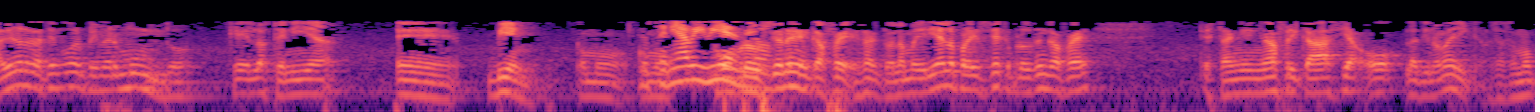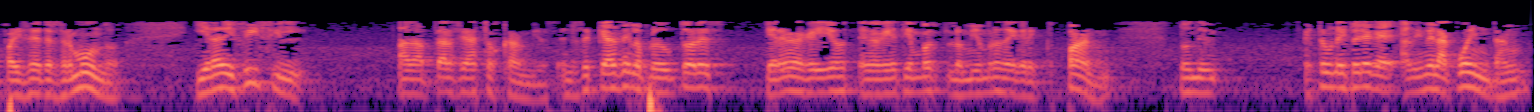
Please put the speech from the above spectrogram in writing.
había una relación con el primer mundo que los tenía eh, bien, como, como, tenía viviendo. como producciones de café. Exacto. La mayoría de los países que producen café están en África, Asia o Latinoamérica. O sea, somos países de tercer mundo. Y era difícil adaptarse a estos cambios. Entonces, ¿qué hacen los productores? Que eran aquellos, en aquellos tiempos los miembros de Grexpan, donde esta es una historia que a mí me la cuentan.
